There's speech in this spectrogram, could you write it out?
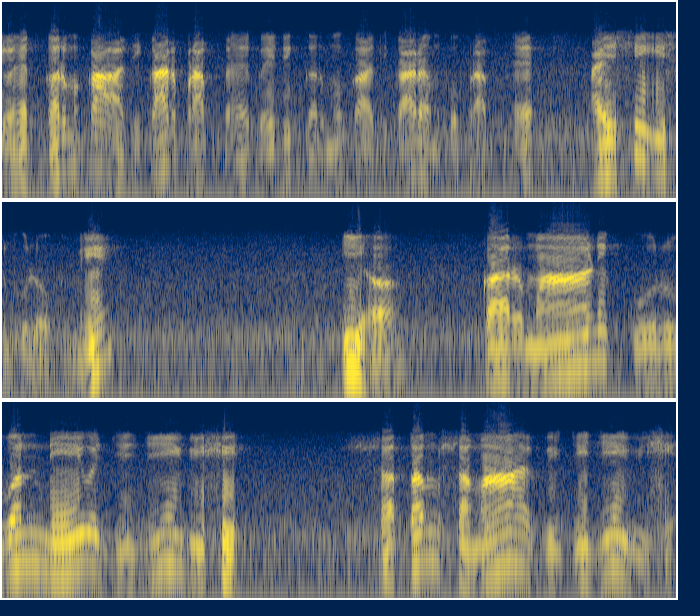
जो है, कर्म का अधिकार प्राप्त है, वैदिक कर्मों का अधिकार हमको प्राप्त है, ऐसे इस भूलोक में यह कर्माणि कुर्वन्नेव जिजीविषे। शतम समाह जिजीविषे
